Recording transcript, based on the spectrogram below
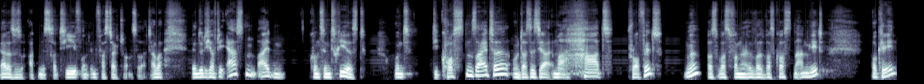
Ja, das ist administrativ und Infrastruktur und so weiter. Aber wenn du dich auf die ersten beiden konzentrierst und die Kostenseite, und das ist ja immer hart Profit, ne? was, was, von, was, was Kosten angeht. Okay,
